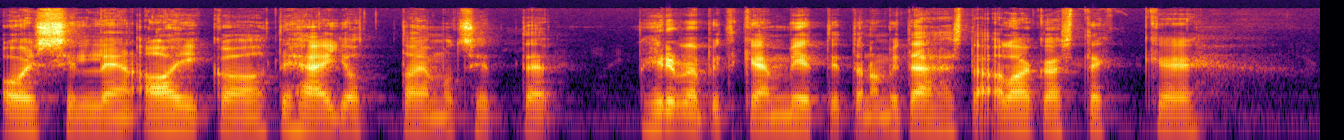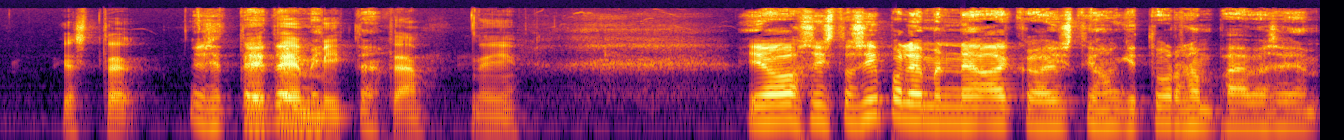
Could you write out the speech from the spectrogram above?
olisi silleen aikaa tehdä jotain, mutta sitten hirveän pitkään miettiä, että no mitähän sitä alkaisi tekee. Ja sitten Ja sitten ei tee mitään. mitään. Niin. Joo, siis tosi paljon menee aikaa just johonkin turhanpäiväiseen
